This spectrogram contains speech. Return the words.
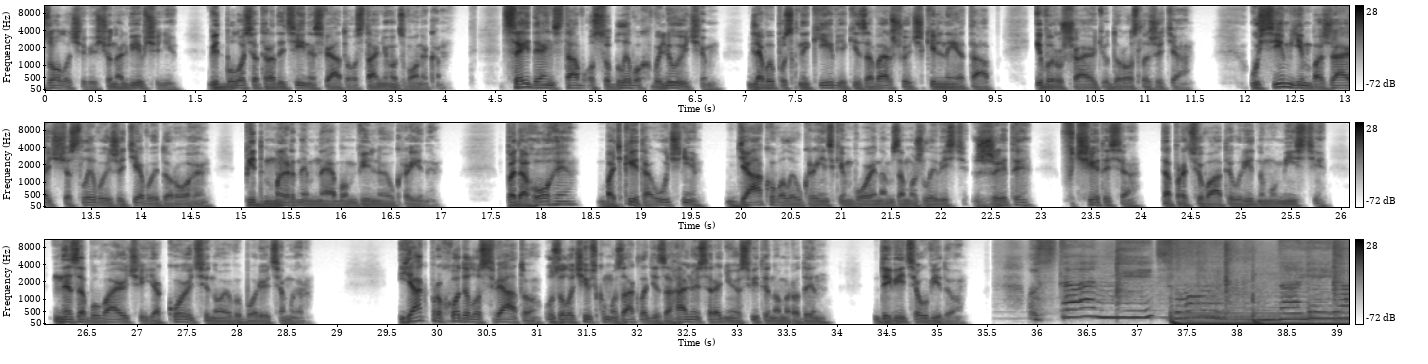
Золочеві, що на Львівщині, відбулося традиційне свято останнього дзвоника. Цей день став особливо хвилюючим для випускників, які завершують шкільний етап і вирушають у доросле життя. Усім їм бажають щасливої життєвої дороги під мирним небом вільної України. Педагоги, батьки та учні дякували українським воїнам за можливість жити, вчитися та працювати у рідному місті, не забуваючи, якою ціною виборюється мир. Як проходило свято у Золочівському закладі загальної середньої освіти номер 1 Дивіться у відео. Останній лунає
